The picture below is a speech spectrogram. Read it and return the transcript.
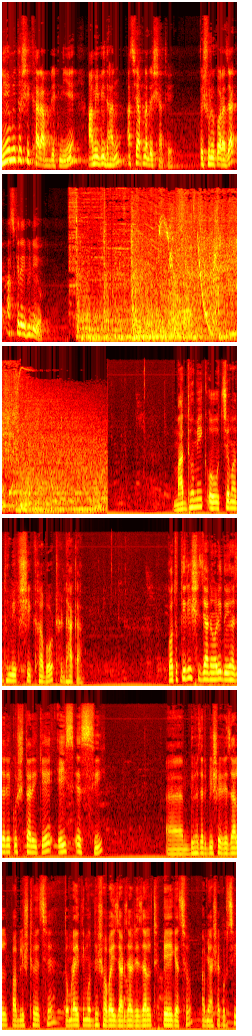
নিয়মিত শিক্ষার আপডেট নিয়ে আমি বিধান আছি আপনাদের সাথে। তো শুরু করা যাক আজকের এই ভিডিও মাধ্যমিক ও উচ্চ মাধ্যমিক শিক্ষা বোর্ড, ঢাকা। গত তিরিশ জানুয়ারি দুই হাজার একুশ তারিখে এইচএসসি দুই হাজার বিশের রেজাল্ট পাবলিশড হয়েছে। তোমরা ইতিমধ্যে সবাই যার যার রেজাল্ট পেয়ে গেছো, আমি আশা করছি।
